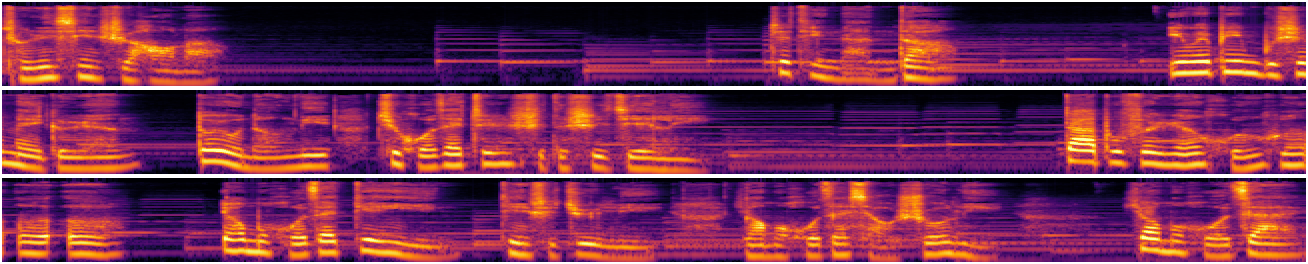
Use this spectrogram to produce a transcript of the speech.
承认现实好了。这挺难的，因为并不是每个人都有能力去活在真实的世界里。大部分人浑浑噩噩，要么活在电影、电视剧里，要么活在小说里，要么活在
